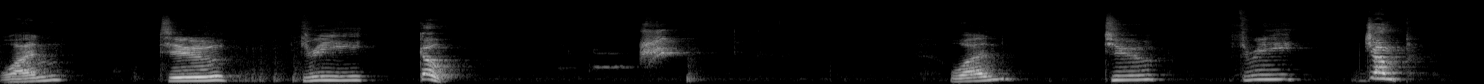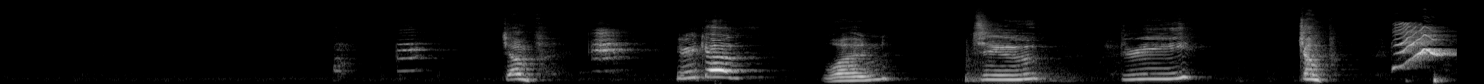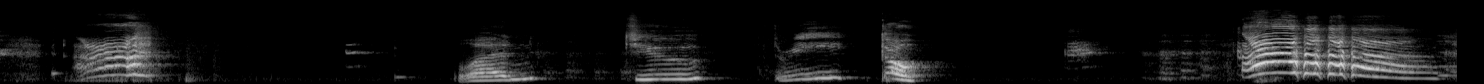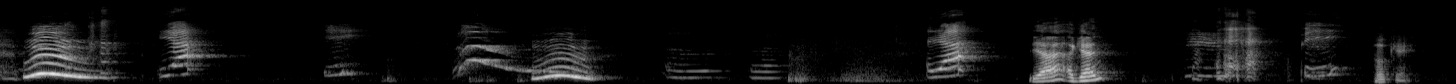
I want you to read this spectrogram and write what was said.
One, two, three, go. One, two, three, jump. Jump. Here he comes. One, two, three, jump. One, two, three, go. Ah! Woo! Yeah. Woo! Yeah. Yeah, again? Okay.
